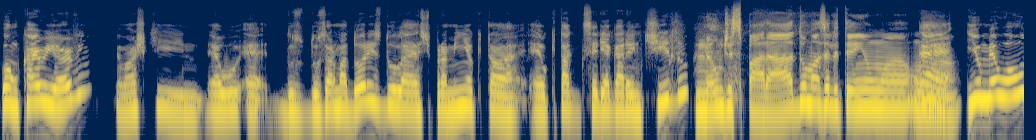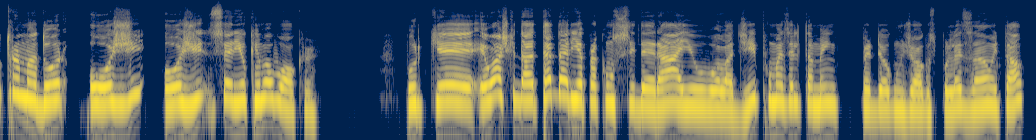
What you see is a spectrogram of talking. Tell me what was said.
bom, Kyrie Irving, eu acho que é o, é, dos, dos, armadores do leste, para mim, é o que tá, é o que tá, seria garantido. Não disparado, mas ele tem uma, uma... É, e o meu outro armador hoje, hoje seria o Kemba Walker. Porque eu acho que dá, até daria para considerar aí o Oladipo, mas ele também perdeu alguns jogos por lesão e tal.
